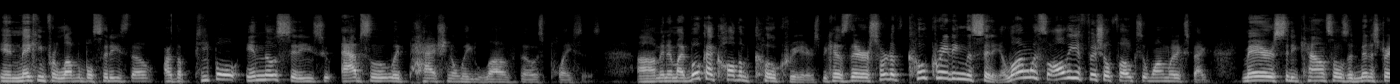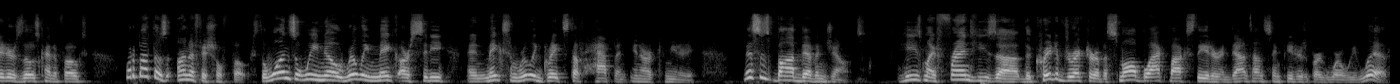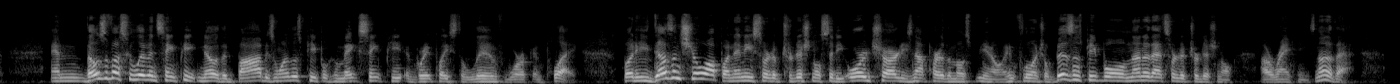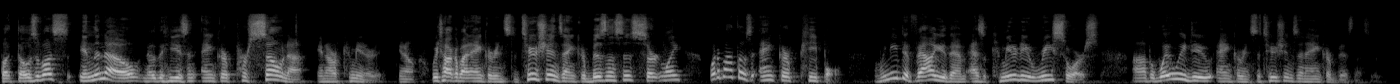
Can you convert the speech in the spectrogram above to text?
in making for lovable cities, though, are the people in those cities who absolutely passionately love those places. Um, and in my book, I call them co creators because they're sort of co creating the city, along with all the official folks that one would expect mayors, city councils, administrators, those kind of folks. What about those unofficial folks, the ones that we know really make our city and make some really great stuff happen in our community? This is Bob Devin Jones. He's my friend. He's uh, the creative director of a small black box theater in downtown St. Petersburg where we live. And those of us who live in St. Pete know that Bob is one of those people who makes St. Pete a great place to live, work, and play. But he doesn't show up on any sort of traditional city org chart. He's not part of the most you know, influential business people, none of that sort of traditional uh, rankings, none of that. But those of us in the know know that he is an anchor persona in our community. You know, we talk about anchor institutions, anchor businesses, certainly. What about those anchor people? We need to value them as a community resource uh, the way we do anchor institutions and anchor businesses.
